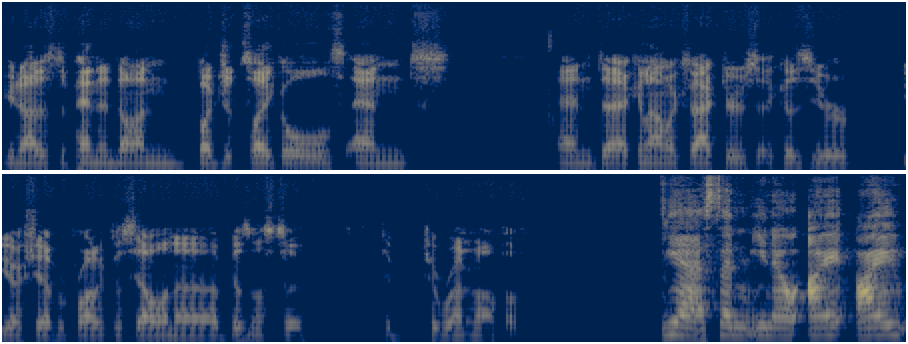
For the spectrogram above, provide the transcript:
you're not as dependent on budget cycles and and uh, economic factors because you're you actually have a product to sell and a, a business to, to to run it off of. Yes, and you know, I I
